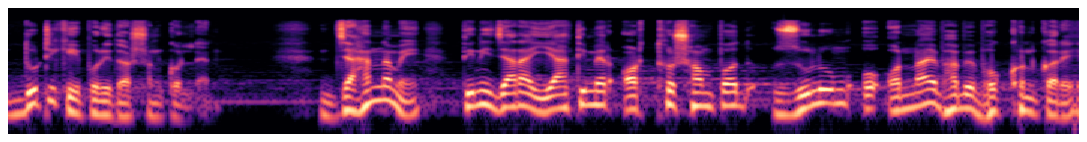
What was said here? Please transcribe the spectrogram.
দুটিকেই পরিদর্শন করলেন। জাহান্নামে তিনি যারা ইয়াতিমের অর্থ সম্পদ, জুলুম ও অন্যায়ভাবে ভক্ষণ করে,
